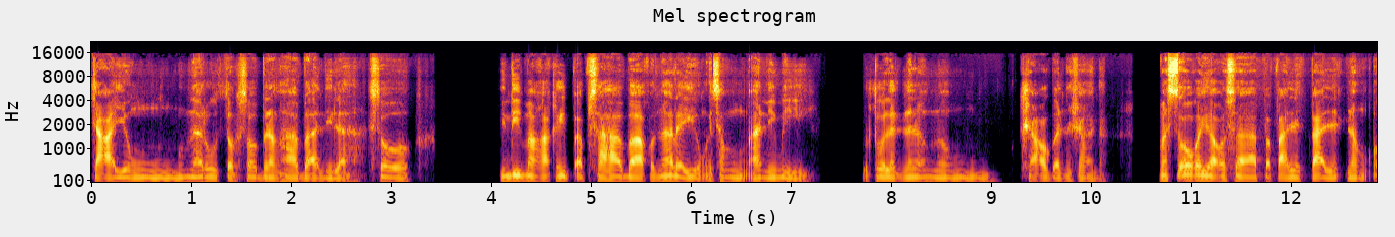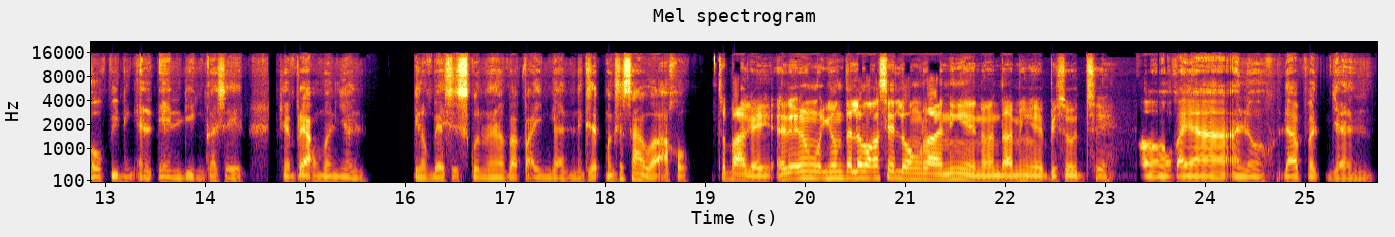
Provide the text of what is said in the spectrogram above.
Tsaka yung Naruto, sobrang haba nila. So, hindi makaka-keep up sa haba. Kunwari, yung isang anime, tulad na lang nung Shaogan na Shana. Mas okay ako sa papalit-palit ng opening and ending kasi syempre ako man yun, ilang beses ko na napapakinggan, magsasawa ako. Sa bagay. Eh, Yung, yung dalawa kasi long running eh, no? Ang daming episodes eh. Oo, kaya ano, dapat dyan.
